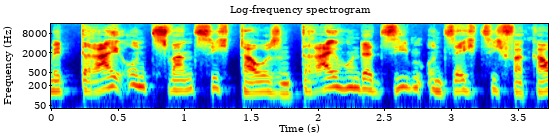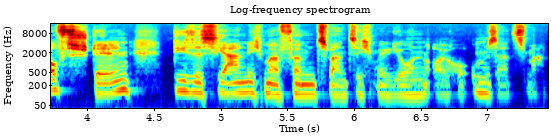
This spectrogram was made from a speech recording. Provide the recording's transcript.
mit 23.367 Verkaufsstellen dieses Jahr nicht mal 25 Millionen Euro Umsatz macht.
